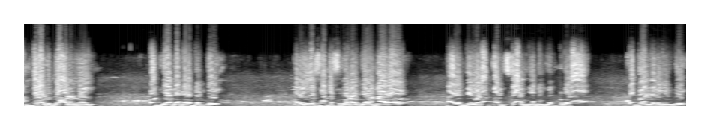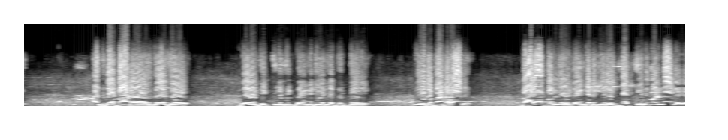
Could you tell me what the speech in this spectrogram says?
అందరి అధికారులని ఒకే దగ్గర పెట్టి ప్రజల సమస్యలు ఏవైతే ఉన్నాయో అవన్నీ కూడా పరిష్కారం చేయమని చెప్పి కూడా చెప్పడం జరిగింది. అందులో భాగంగా ఈ రోజు క్లినిక్ వెంకటగిరిలో పెట్టి మూడు మండలాలు బాలాపల్లి వెంకటగిరి దత్తీలు మండలాలు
